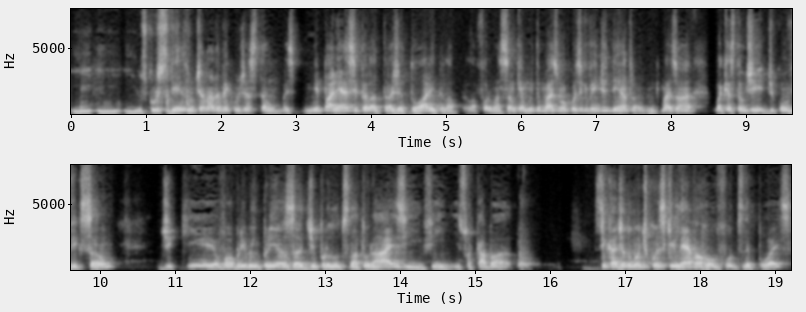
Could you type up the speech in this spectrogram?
E, e, e, os cursos deles não tinham nada a ver com gestão. Mas me parece, pela trajetória, pela, pela formação, que é muito mais uma coisa que vem de dentro, é muito mais uma, uma questão de, de convicção de que eu vou abrir uma empresa de produtos naturais e, enfim, isso acaba desencadeando um monte de coisa que leva a Whole Foods depois,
